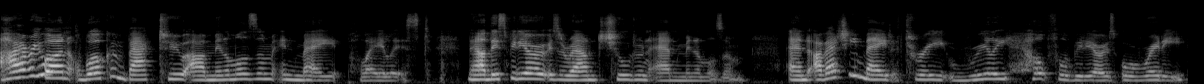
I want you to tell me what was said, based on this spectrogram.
Hi everyone, welcome back to our Minimalism in May playlist. Now this video is around children and minimalism and I've actually made three really helpful videos already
